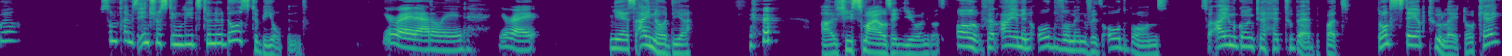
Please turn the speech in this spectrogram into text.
well, sometimes interesting leads to new doors to be opened. You're right, Adelaide. You're right. Yes, I know, dear. Uh, she smiles at you and goes, "Oh, well, I am an old woman with old bones, so I am going to head to bed. But don't stay up too late, okay?"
